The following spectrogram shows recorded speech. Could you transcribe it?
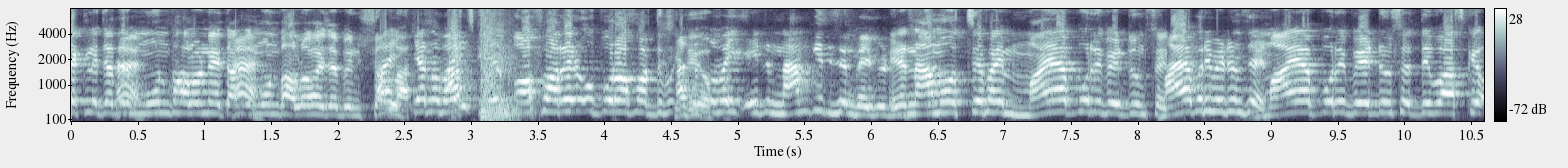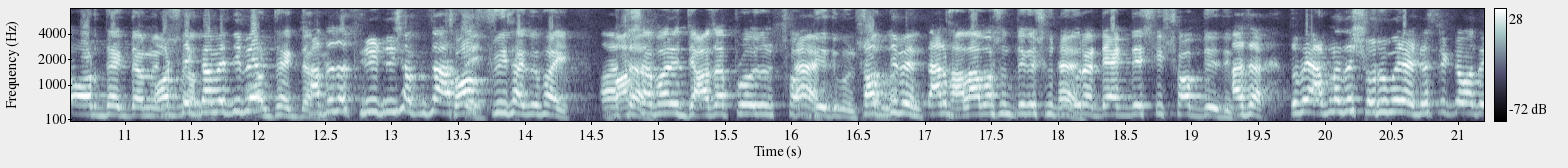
দেখলে যাদের হ্যাঁ। মন ভালো নেই তাদের হ্যাঁ। মন ভালো হয়ে যাবে ইনশাআল্লাহ। কেন ভাই? অফারের উপর অফার দেব। আচ্ছা তো ভাই এটার নাম কি দিবেন ভাই এর নাম হচ্ছে ভাই Mayapuri bedroom set Mayapuri bedroom set Mayapuri bedroom set দেব আজকে অর্ধেক দামে অর্ধেক দামে দিবেন? অর্ধেক দামে। সাথে তো ফ্রি ড্রি সব কিছু সব ফ্রি থাকবে ভাই। বাসা বাড়ি যা যা প্রয়োজন সব হ্যাঁ, দিয়ে দিবেন সব দিবেন, তার- থালা বাসন থেকে শুরু হ্যাঁ। করে ডেক ডেস্কি সব দিয়ে দিবেন। আচ্ছা তবে আপনাদের শোরুমের অ্যাড্রেসটা একটু আমাদের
